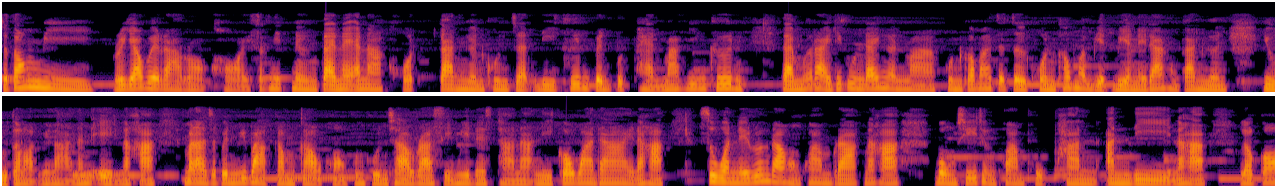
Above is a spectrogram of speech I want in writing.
จะต้องมีระยะเวลารอคอยสักนิดนึงแต่ในอนาคต การเงินคุณจะดีขึ้นเป็นปึกแผ่นมากยิ่งขึ้น แต่เมื่อไหร่ที่คุณได้เงินมา คุณก็มักจะเจอคนเข้ามาเบียดเบียนในด้านของการเงินอยู่ตลอดเวลานั่นเองนะคะ มันอาจจะเป็นวิบากกรรมเก่าของคุณคุณชาวราศีมีนในสถานะนี้ก็ว่าได้นะคะ ส่วนในเรื่องราวของความรักนะคะ บ่งชี้ถึงความผูกพันอันดีนะคะ แล้วก็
